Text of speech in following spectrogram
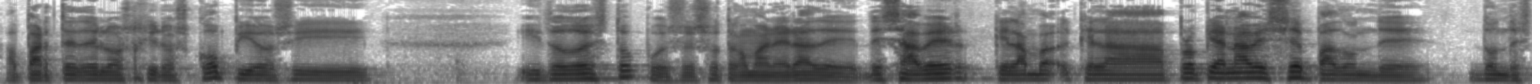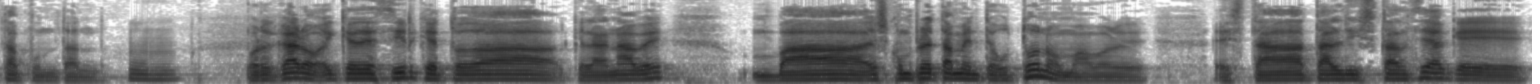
Aparte de los giroscopios y, y todo esto, pues es otra manera de, de saber que la, que la propia nave sepa dónde, dónde está apuntando. Porque claro, hay que decir que toda que la nave va es completamente autónoma, porque está a tal distancia que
